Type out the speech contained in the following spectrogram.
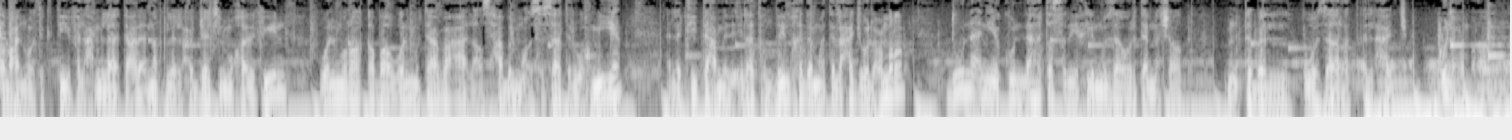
طبعا وتكثيف الحملات على نقل الحجاج المخالفين والمراقبة والمتابعة على أصحاب المؤسسات الوهمية التي تعمد إلى تنظيم خدمات الحج والعمرة دون أن يكون لها تصريح لمزاولة النشاط من قبل وزارة الحج والعمرة.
